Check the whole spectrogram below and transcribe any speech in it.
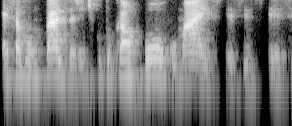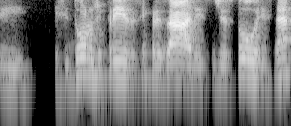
essa vontade da gente cutucar um pouco mais esses, esse esse dono de empresa, esse empresário, esses gestores, né?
